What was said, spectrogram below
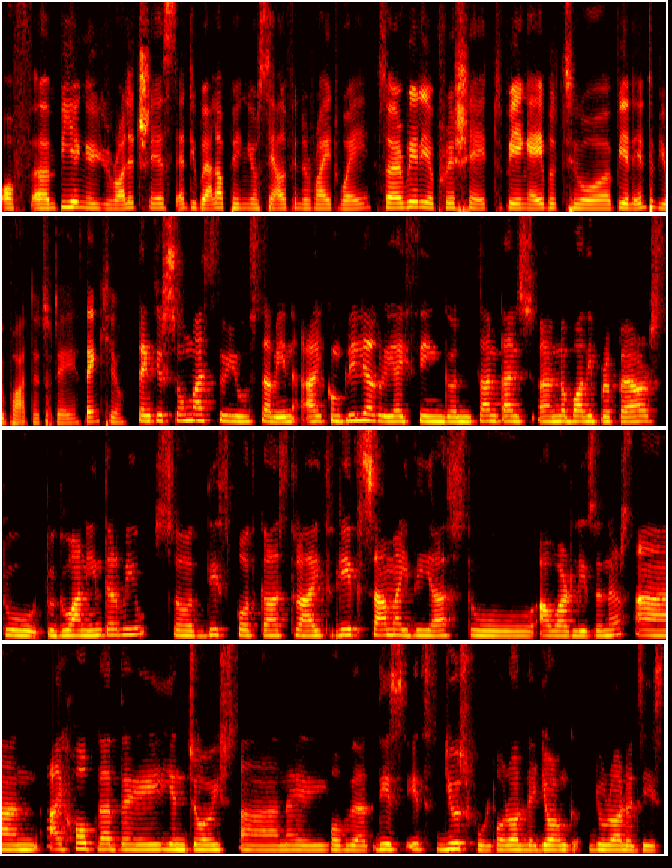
of um, being a urologist and developing yourself in the right way. So I really appreciate being able to uh, be an interview partner today. Thank you. Thank you so much to you, Sabine. I completely agree. I think um, sometimes uh, nobody prepares to, to do an interview. So this podcast tried to give some ideas to our listeners and I hope that they enjoy and I hope that this is useful for all the young urologists.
